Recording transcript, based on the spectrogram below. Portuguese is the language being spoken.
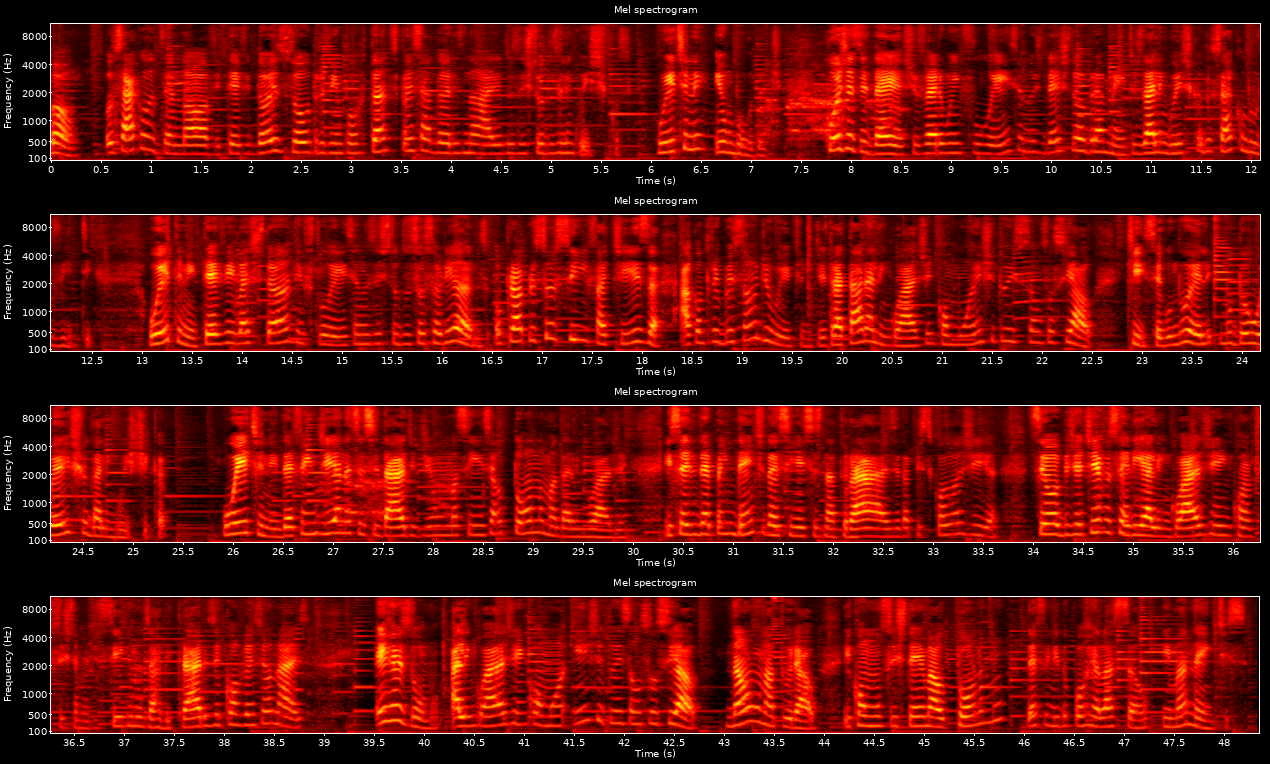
Bom, o século XIX teve dois outros importantes pensadores na área dos estudos linguísticos, Whitney e Humboldt, cujas ideias tiveram influência nos desdobramentos da linguística do século XX. Whitney teve bastante influência nos estudos sensorianos. O próprio Saussure enfatiza a contribuição de Whitney de tratar a linguagem como uma instituição social, que, segundo ele, mudou o eixo da linguística. Whitney defendia a necessidade de uma ciência autônoma da linguagem e ser independente das ciências naturais e da psicologia. Seu objetivo seria a linguagem enquanto sistema de signos arbitrários e convencionais. Em resumo, a linguagem como uma instituição social, não natural, e como um sistema autônomo definido por relação imanentes.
